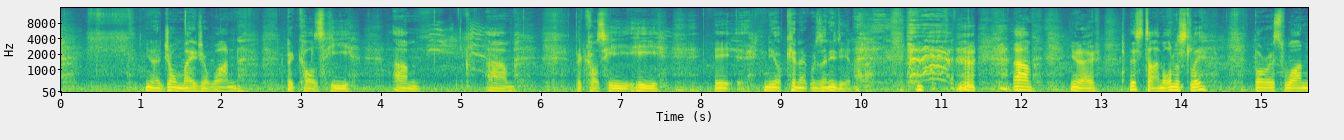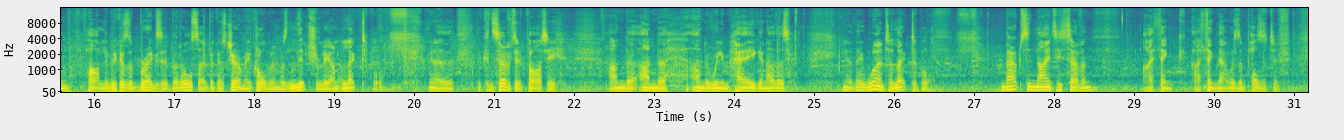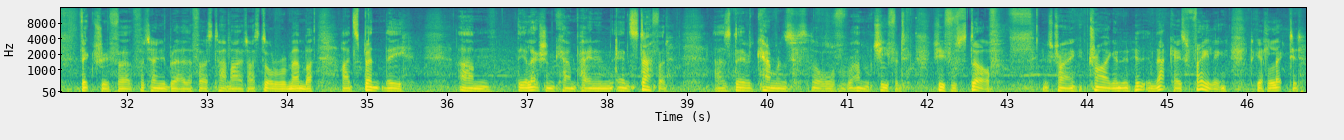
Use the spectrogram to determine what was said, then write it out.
you know John Major won because he um, um, because he, he he Neil Kinnock was an idiot. um, you know, this time honestly, Boris won partly because of Brexit, but also because Jeremy Corbyn was literally unelectable. You know, the Conservative Party under under under William Hague and others, you know, they weren't electable. Perhaps in '97, I think I think that was a positive victory for, for Tony Blair the first time out. I still remember I'd spent the um, the election campaign in, in Stafford as David Cameron's sort of um, chief, of, chief of staff. He was trying, trying and in, in that case failing to get elected.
